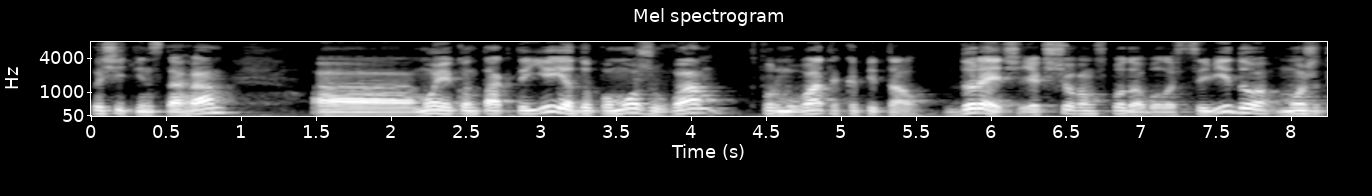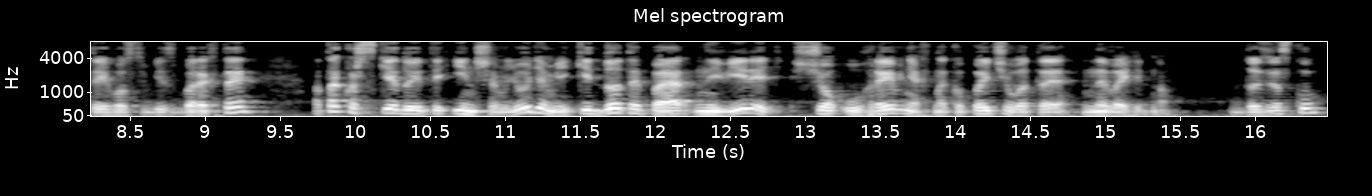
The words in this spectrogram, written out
пишіть в інстаграм. Мої контакти є, я допоможу вам сформувати капітал. До речі, якщо вам сподобалось це відео, можете його собі зберегти, а також скидуйте іншим людям, які дотепер не вірять, що у гривнях накопичувати невигідно. До зв'язку!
